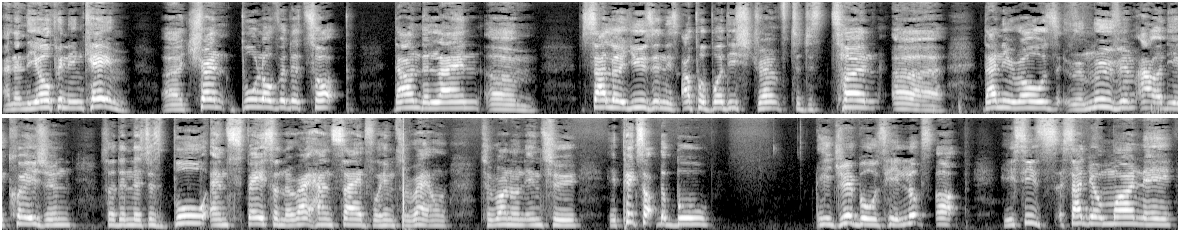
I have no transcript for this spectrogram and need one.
and then the opening came. Uh, Trent ball over the top, down the line. Um, Salah using his upper body strength to just turn uh, Danny Rose, remove him out of the equation. So then there's just ball and space on the right hand side for him to right on to run on into. He picks up the ball, he dribbles, he looks up, he sees Sadio Mane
